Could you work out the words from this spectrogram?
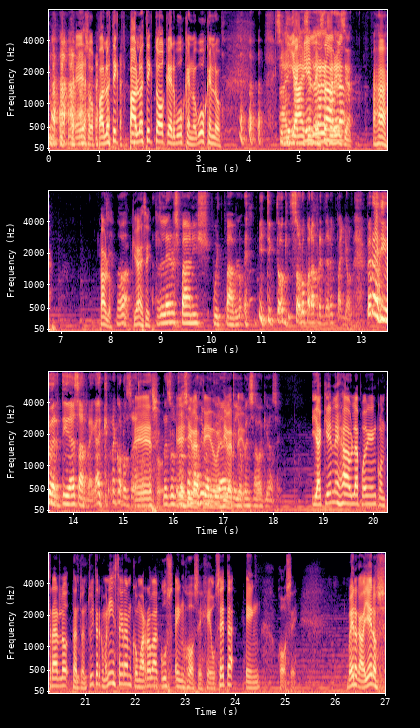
Eso, Pablo es, tic- Pablo es TikToker, búsquenlo, búsquenlo. Si Ahí ¿Y quieren- a quién es les la habla? referencia. Ajá. Pablo, No. ¿qué iba a decir? Learn Spanish with Pablo es mi TikTok y solo para aprender español. Pero es divertida esa regla, hay que reconocerlo. Eso, Resultó es ser más divertido, divertida es de lo que yo pensaba que iba a ser. Y a quien les habla pueden encontrarlo tanto en Twitter como en Instagram como arroba Gus en Jose, G-U-Z en Jose. Bueno, caballeros,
